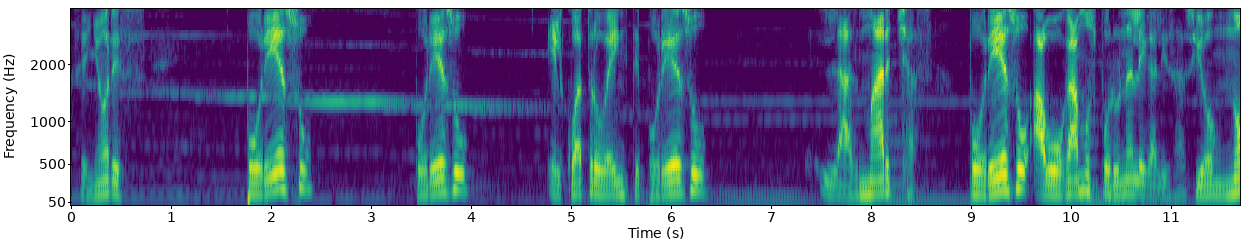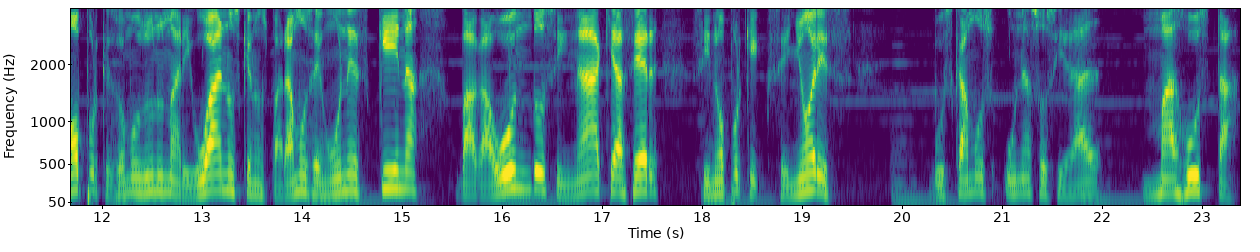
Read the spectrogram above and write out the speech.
Señores, por eso, por eso el 420, por eso las marchas, por eso abogamos por una legalización, no porque somos unos marihuanos que nos paramos en una esquina vagabundos sin nada que hacer, sino porque, señores, buscamos una sociedad más justa,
